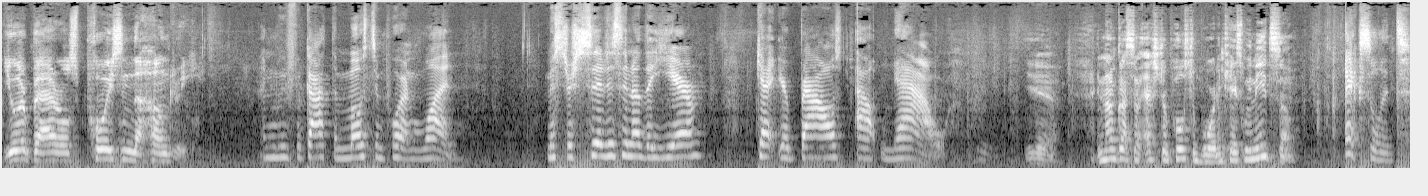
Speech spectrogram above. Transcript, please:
Your barrels poison the hungry. And we forgot the most important one. Mr. Citizen of the Year, get your barrels out now. Yeah. And I've got some extra poster board in case we need some. Excellent.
